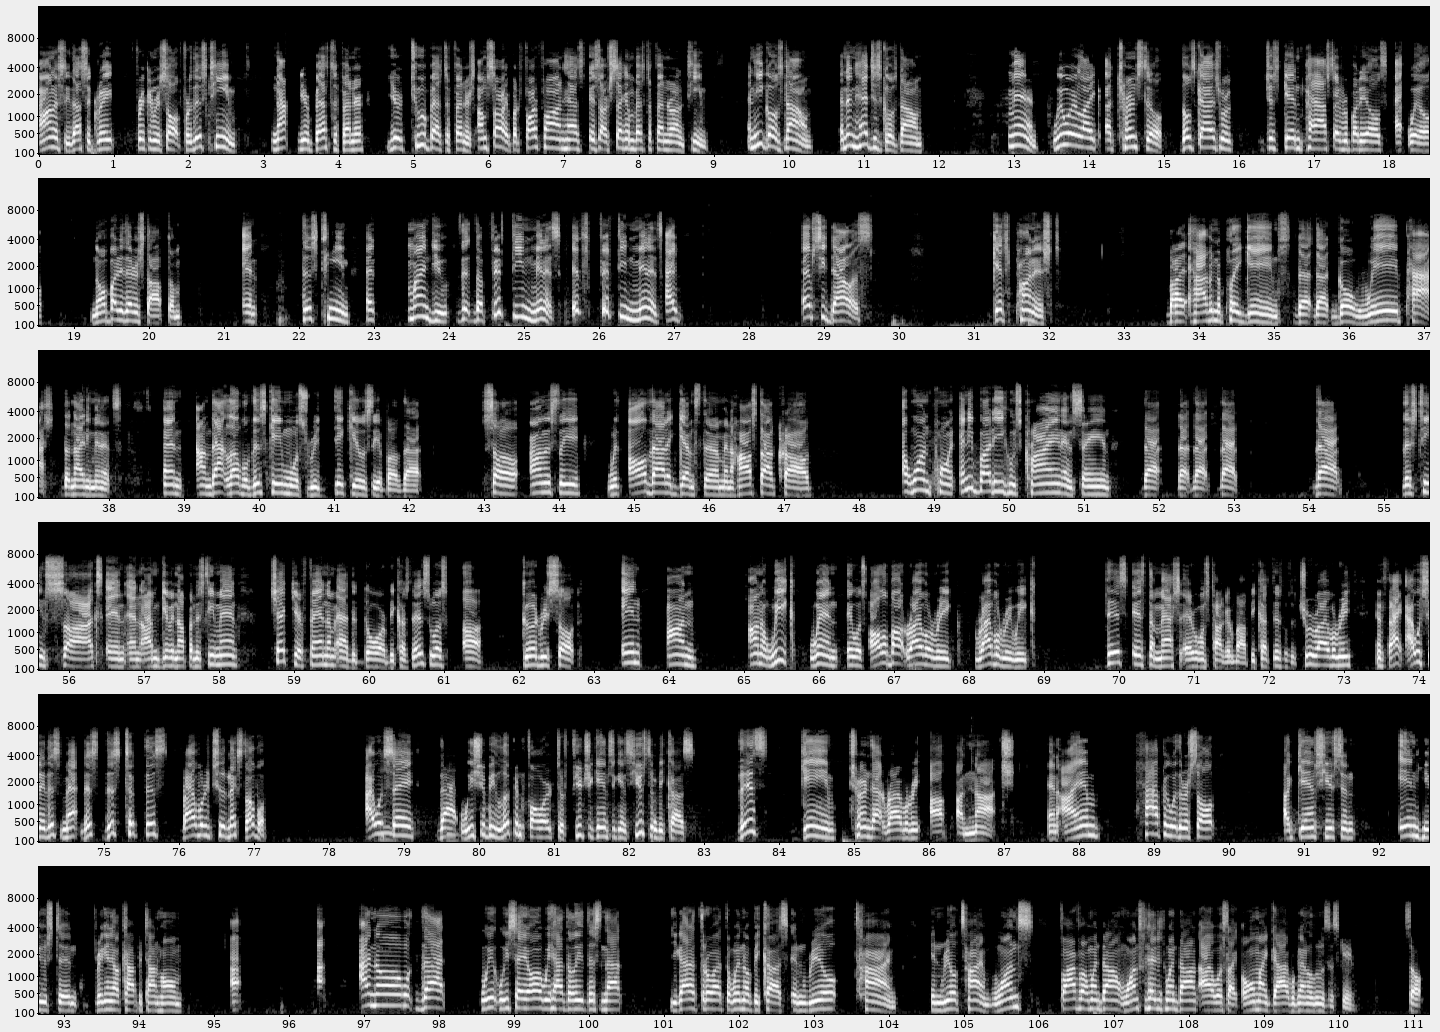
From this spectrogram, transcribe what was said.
honestly, that's a great freaking result for this team. Not your best defender, your two best defenders. I'm sorry, but Farfan has is our second best defender on the team, and he goes down, and then Hedges goes down. Man, we were like a turnstile. Those guys were just getting past everybody else at will. Nobody there to stop them, and this team and mind you, the the 15 minutes. It's 15 minutes. I FC Dallas gets punished by having to play games that, that go way past the 90 minutes. And on that level, this game was ridiculously above that. So honestly, with all that against them and a hostile crowd, at one point, anybody who's crying and saying that that that that that this team sucks and and I'm giving up on this team, man, check your fandom at the door because this was a good result. In on on a week when it was all about rivalry rivalry week, this is the match that everyone's talking about because this was a true rivalry. In fact, I would say this mat this this took this rivalry to the next level. I would hmm. say that we should be looking forward to future games against Houston because this game turned that rivalry up a notch. And I am happy with the result against Houston in Houston, bringing El Capitan home. I, I, I know that we, we say, oh, we had to lead this and that. You got to throw out the window because in real time, in real time, once Farfan went down, once Hedges went down, I was like, oh my God, we're going to lose this game. So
